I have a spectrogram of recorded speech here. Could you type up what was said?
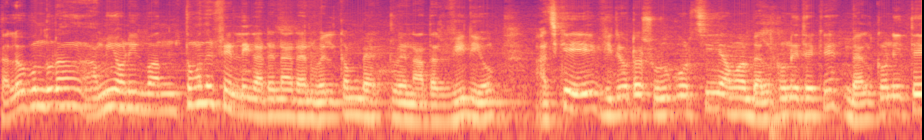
হ্যালো বন্ধুরা, আমি অনির্বাণ, তোমাদের friendly gardener and welcome back to another video আজকে ভিডিওটা শুরু করছি আমার ব্যালকনি থেকে। ব্যালকনিতে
